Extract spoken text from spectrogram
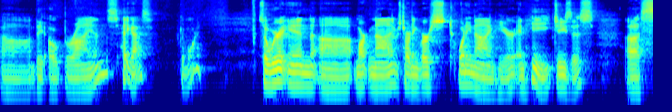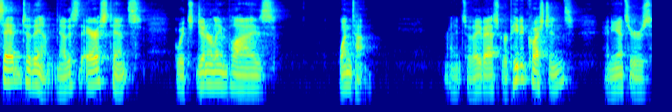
uh, the O'Briens. Hey guys, good morning. So we're in uh, Mark 9, we're starting verse 29 here, and he, Jesus, uh, said to them. Now, this is the aorist tense, which generally implies one time. Right? So they've asked repeated questions, and he answers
